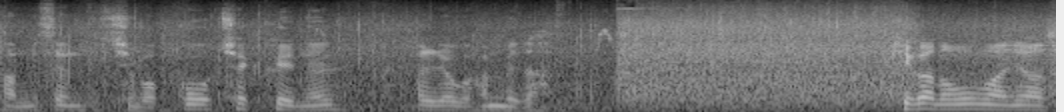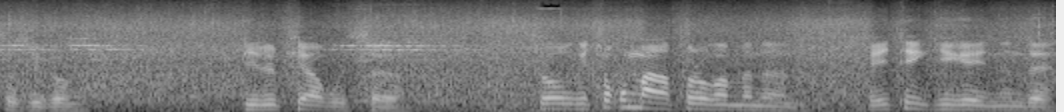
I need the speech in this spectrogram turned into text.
바미 샌드위치 먹고 체크인을 하려고 합니다. 비가 너무 많이 와서 지금 비를 피하고 있어요. 저기 조금만 앞으로 가면은 ATM 기계 있는데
